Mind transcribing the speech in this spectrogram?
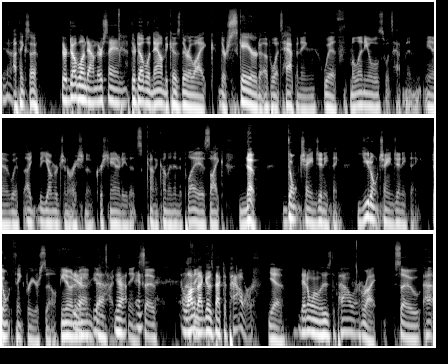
Yeah. I think so. They're doubling down. They're saying They're doubling down because they're like they're scared of what's happening with millennials, what's happening, you know, with uh, the younger generation of Christianity that's kind of coming into play. Is like, no, don't change anything. You don't change anything. Don't think for yourself. You know what Yeah, I mean? yeah, that type yeah. of thing. And- so, a lot of that goes back to power. yeah, They don't want to lose the power. Right. So, uh,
